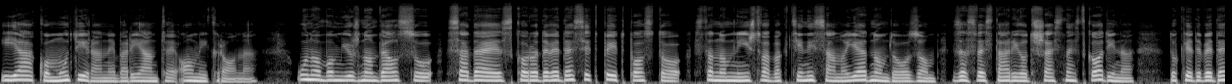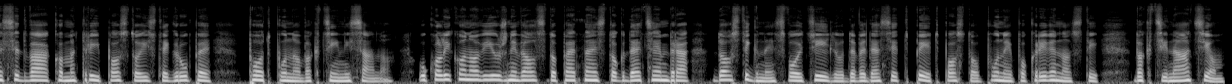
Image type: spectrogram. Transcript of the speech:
i jako mutirane varijante Omikrona. U Novom Južnom Velsu sada je skoro 95% stanovništva vakcinisano jednom dozom za sve starije od 16 godina, dok je 92,3% iste grupe potpuno vakcinisano. Ukoliko Novi Južni Vels do 15. decembra dostigne svoj cilj od 95% pune pokrivenosti vakcinacijom,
